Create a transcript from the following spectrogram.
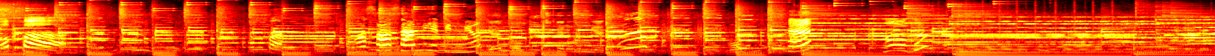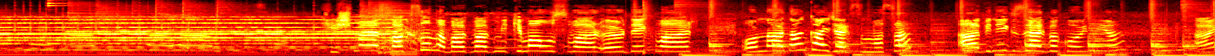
Hoppa. Masal sen niye bilmiyorsun? Gel montu çıkaralım gel. He? Ne oldu? Şişmez. Baksana bak bak Mickey Mouse var, ördek var. Onlardan kayacaksın masa. Abi ne güzel bak oynuyor. Ay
